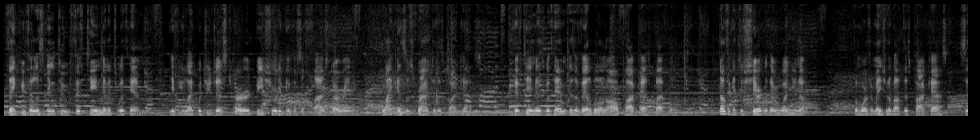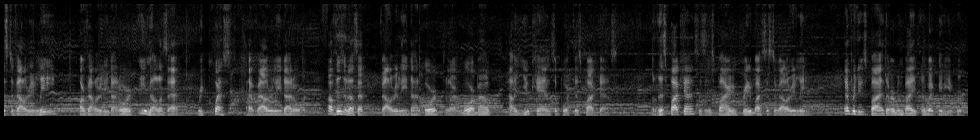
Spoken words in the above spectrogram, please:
Thank you for listening to 15 Minutes with Him. If you like what you just heard, be sure to give us a five star rating. Like and subscribe to this podcast. 15 Minutes with Him is available on all podcast platforms. Don't forget to share it with everyone you know. For more information about this podcast, Sister Valerie Lee or valerielee.org, email us at request at valerielee.org or visit us at valerielee.org to learn more about how you can support this podcast. This podcast is inspired and created by Sister Valerie Lee and produced by the Urban Bite and Web Media Group.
